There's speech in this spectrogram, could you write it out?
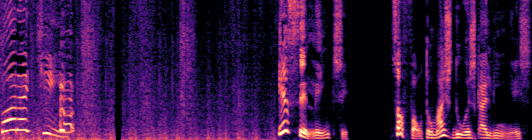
Por aqui. Excelente! Só faltam mais duas galinhas.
